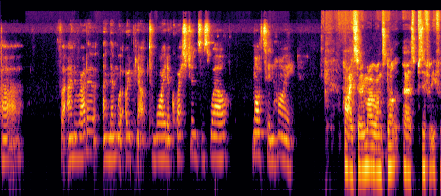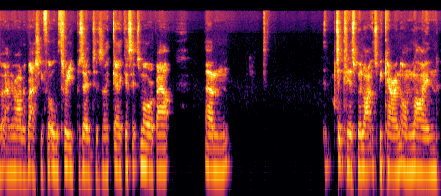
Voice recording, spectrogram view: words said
uh, for Anuradha, and then we'll open it up to wider questions as well. Martin, hi. Hi, so my one's not uh, specifically for Anuradha, but actually for all three presenters. I, guess it's more about, um, particularly as we're likely to be carrying online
